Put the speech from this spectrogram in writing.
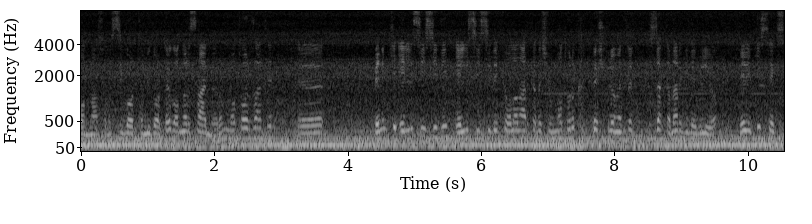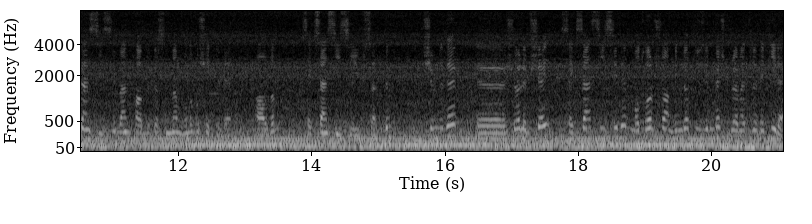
ondan sonra sigorta migorta yok. Onları saymıyorum. Motor zaten e, benimki 50 cc değil. 50 cc'deki olan arkadaşımın motoru 45 kilometre hıza kadar gidebiliyor. Benimki 80 cc. Ben fabrikasından bunu bu şekilde aldım. 80 cc'ye yükselttim. Şimdi de e, şöyle bir şey, 80 cc'de motor şu an 1425 kilometredekiyle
